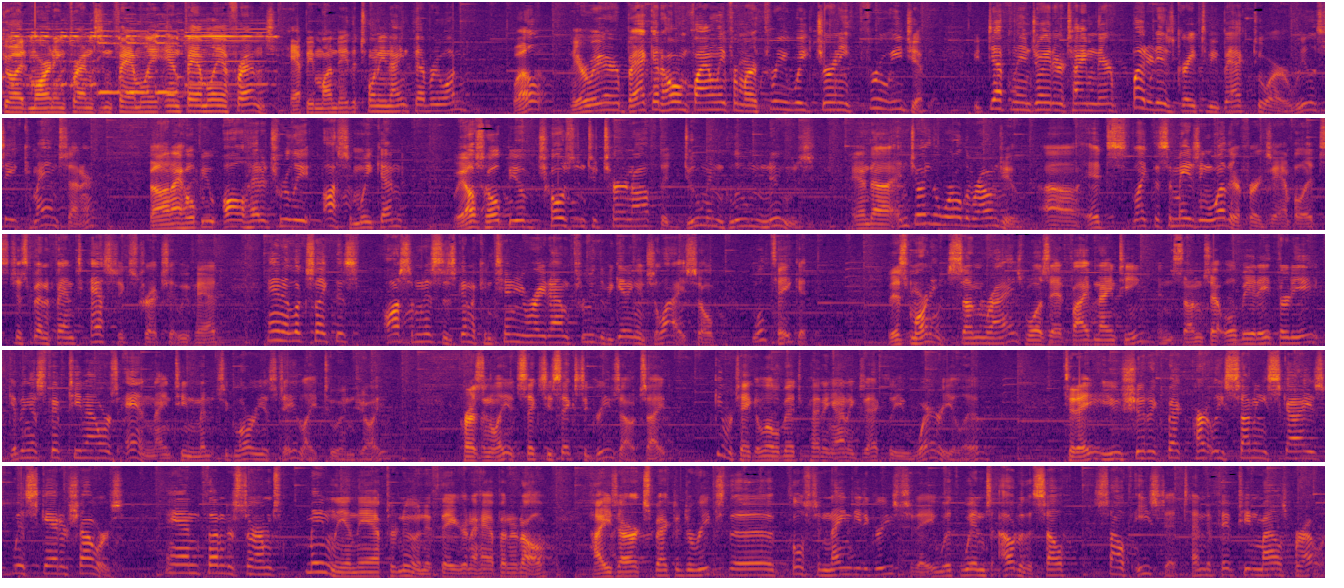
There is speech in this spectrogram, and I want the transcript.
Good morning, friends and family, and family and friends. Happy Monday, the 29th, everyone. Well, here we are back at home finally from our three week journey through Egypt. We definitely enjoyed our time there, but it is great to be back to our real estate command center. Bell and I hope you all had a truly awesome weekend. We also hope you have chosen to turn off the doom and gloom news and uh, enjoy the world around you. Uh, it's like this amazing weather, for example. It's just been a fantastic stretch that we've had, and it looks like this awesomeness is going to continue right on through the beginning of July, so we'll take it. This morning, sunrise was at 5:19 and sunset will be at 8:38, giving us 15 hours and 19 minutes of glorious daylight to enjoy. Presently, it's 66 degrees outside, give or take a little bit depending on exactly where you live. Today, you should expect partly sunny skies with scattered showers and thunderstorms mainly in the afternoon if they're going to happen at all. Highs are expected to reach the close to 90 degrees today with winds out of the south southeast at 10 to 15 miles per hour.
